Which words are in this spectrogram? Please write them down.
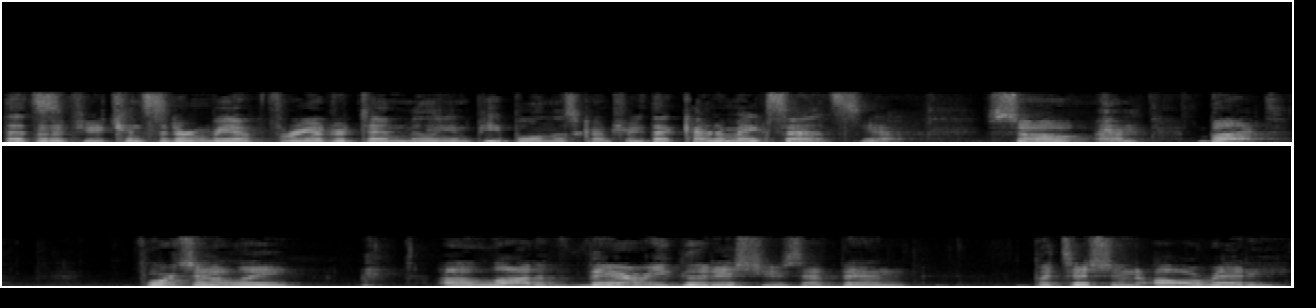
That's for the future. considering we have 310 million people in this country. That kind of makes sense. Yeah. So, but fortunately, a lot of very good issues have been petitioned already.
